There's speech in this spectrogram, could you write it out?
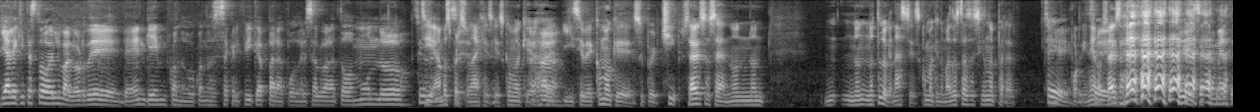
ya le quitas todo el valor de, de Endgame cuando, cuando se sacrifica para poder salvar a todo el mundo. Sí, ambos personajes, y es como que, ajá, y se ve como que súper cheap, ¿sabes? O sea, no, no, no, no te lo ganaste, es como que nomás lo estás haciendo para Sí, por dinero, sí. ¿sabes? Sí, exactamente.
